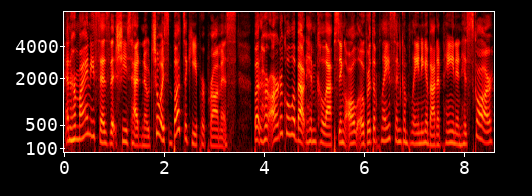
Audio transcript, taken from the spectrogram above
and Hermione says that she's had no choice but to keep her promise. But her article about him collapsing all over the place and complaining about a pain in his scar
